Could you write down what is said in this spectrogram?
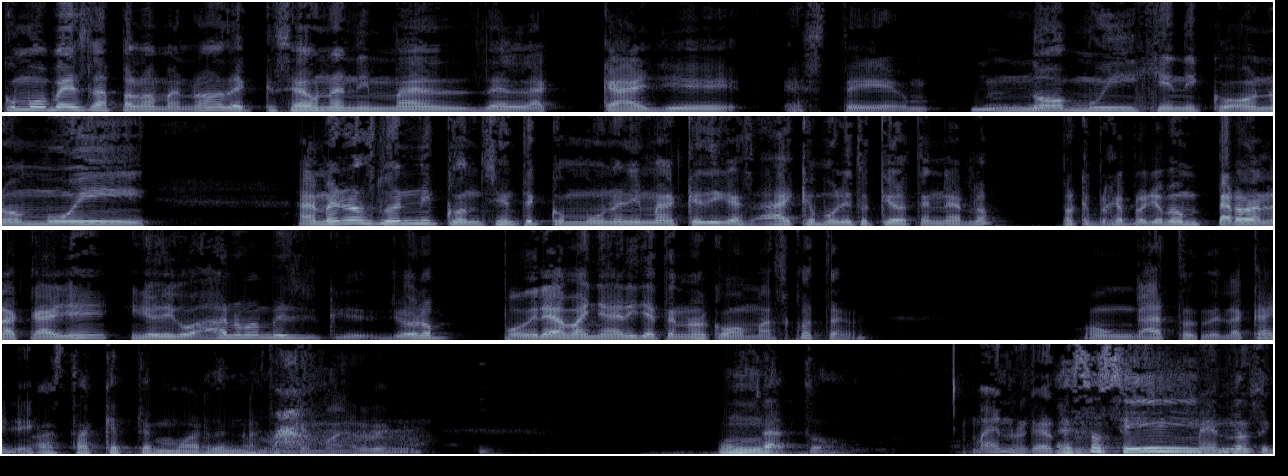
cómo ves la paloma, ¿no? De que sea un animal de la calle, este, no muy higiénico o no muy, al menos no en mi consciente como un animal que digas, ay, qué bonito quiero tenerlo. Porque, por ejemplo, yo veo un perro en la calle y yo digo, ah, no mames, yo lo podría bañar y ya tenerlo como mascota. O un gato de la calle. Hasta que te muerden. ¿no? Hasta que muerde, güey. Un gato. Bueno, el gato Eso sí, menos, que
